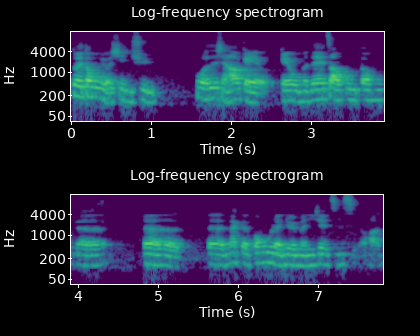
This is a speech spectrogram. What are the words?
对动物有兴趣，或者是想要给给我们这些照顾动物的的的那个公务人员们一些支持的话，是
